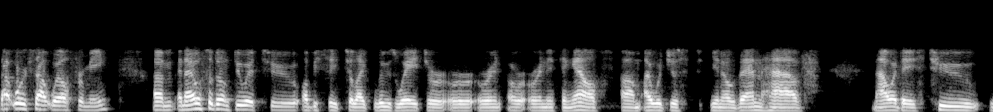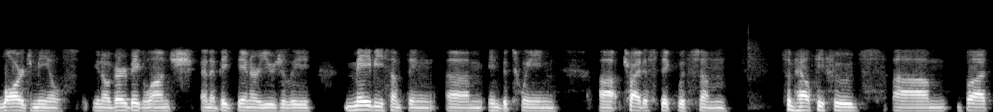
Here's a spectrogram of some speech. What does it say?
that works out well for me. Um, and I also don't do it to obviously to like lose weight or or or, or, or anything else. Um, I would just you know then have nowadays two large meals, you know, a very big lunch and a big dinner usually, maybe something um, in between. Uh, try to stick with some some healthy foods, um, but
